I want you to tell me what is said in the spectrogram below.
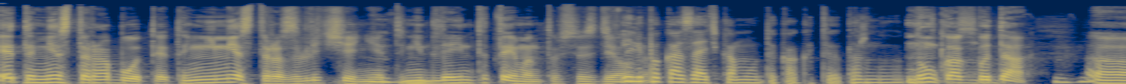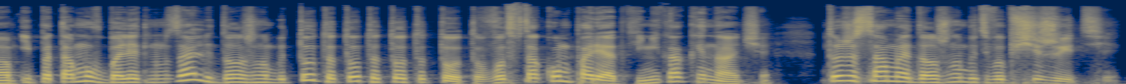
это место работы, это не место развлечения, угу. это не для entertainment а все сделано. Или показать кому-то, как это должно быть. Ну, как бы да. Угу. И потому в балетном зале должно быть то-то, то-то, то-то, то-то. Вот в таком порядке, никак иначе. То же самое должно быть в общежитии.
